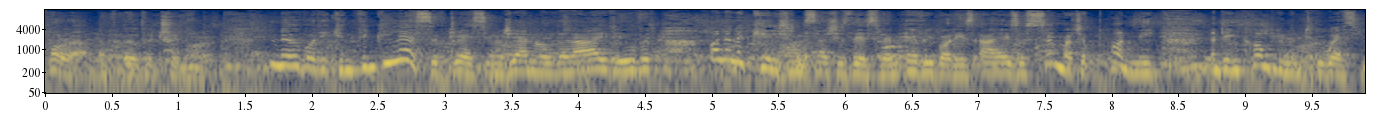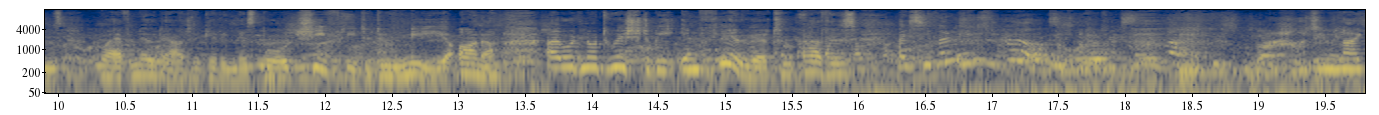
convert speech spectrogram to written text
horror of over trimming. Nobody can think less of dress in general than I do, but on an occasion such as this, when everybody's eyes are so much upon me, and in compliment to the Westons, who I have no doubt are giving this ball chiefly to do me honour, I would not wish to be inferior to others. I see very proud. How do you like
